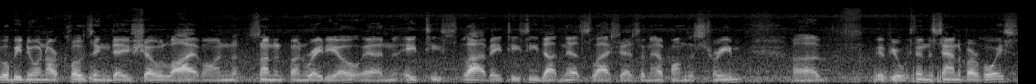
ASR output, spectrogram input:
we'll be doing our closing day show live on Sun and Fun Radio and AT, liveatc.net slash SNF on the stream. Uh, if you're within the sound of our voice,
